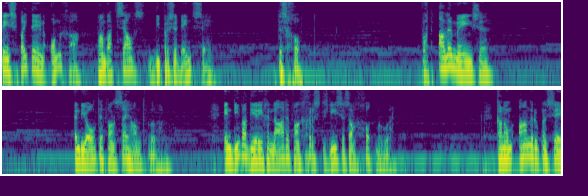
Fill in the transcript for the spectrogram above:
ten spyte en ongeag van wat selfs die president sê. Dis God wat alle mense in die holte van sy hand wil hou. En die wat deur die genade van Christus Jesus aan God behoort kan hom aanroep en sê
